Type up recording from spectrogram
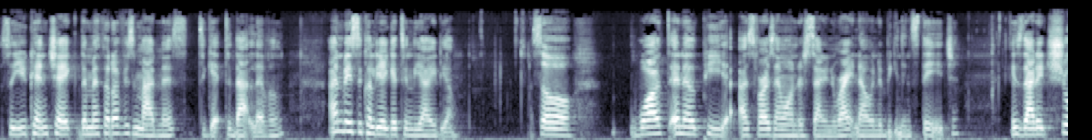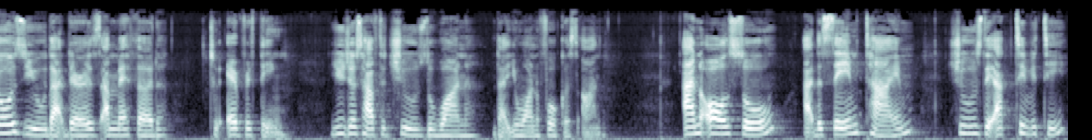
So you can check the method of his madness to get to that level. And basically, you're getting the idea. So, what NLP, as far as I'm understanding right now in the beginning stage, is that it shows you that there is a method to everything. You just have to choose the one that you want to focus on and also at the same time choose the activity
